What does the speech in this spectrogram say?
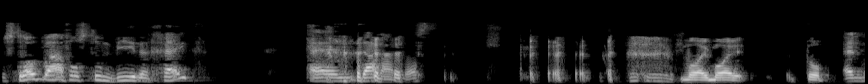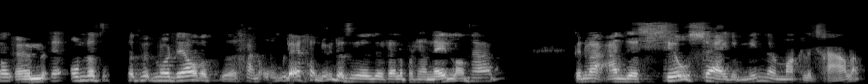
stroopwafels, toen bier en geit. En daarna rest. mooi, mooi. Top. En omdat dat we het model wat gaan omleggen nu, dat we de developers naar Nederland halen, kunnen we aan de saleszijde minder makkelijk schalen.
